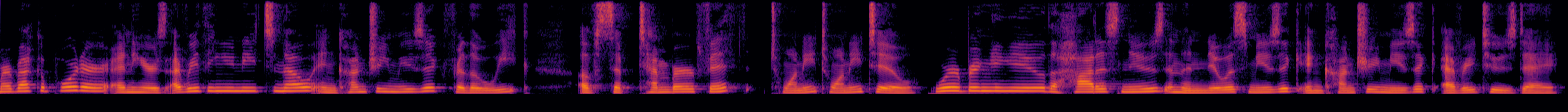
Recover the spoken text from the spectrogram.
I'm Rebecca Porter, and here's everything you need to know in country music for the week of September 5th, 2022. We're bringing you the hottest news and the newest music in country music every Tuesday.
